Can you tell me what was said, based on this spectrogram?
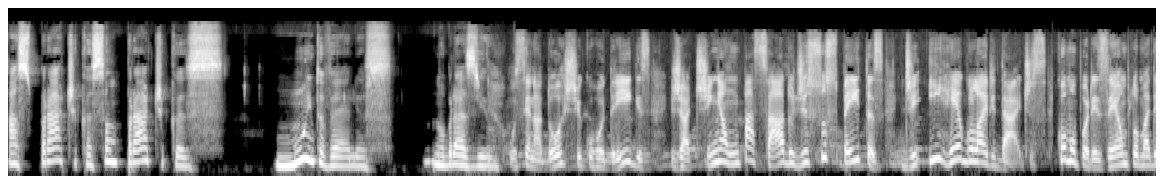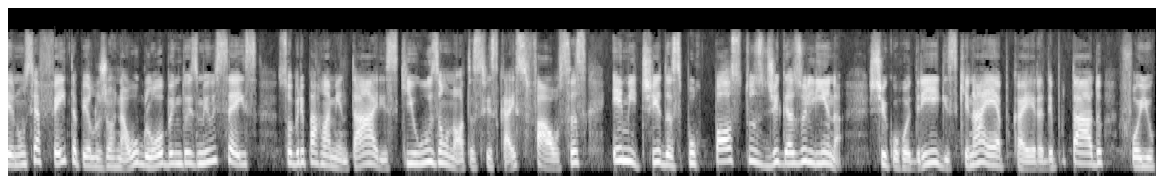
as práticas são práticas muito velhas no Brasil. O senador Chico Rodrigues já tinha um passado de suspeitas de irregularidades, como, por exemplo, uma denúncia feita pelo jornal O Globo em 2006 sobre parlamentares que usam notas fiscais falsas emitidas por postos de gasolina. Chico Rodrigues, que na época era deputado, foi o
